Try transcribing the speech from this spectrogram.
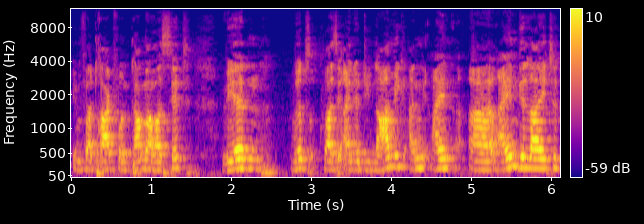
im Vertrag von Tamaracet werden wird quasi eine Dynamik an, ein, äh, eingeleitet,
